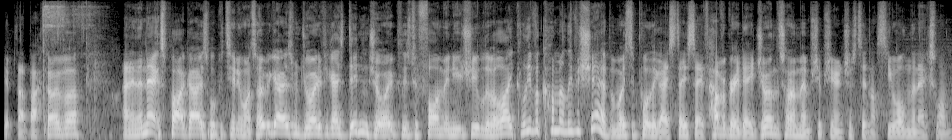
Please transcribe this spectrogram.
skip that back over. And in the next part, guys, we'll continue on. So I hope you guys enjoyed. If you guys did enjoy, please do follow me on YouTube, leave a like, leave a comment, leave a share. But most importantly, guys, stay safe. Have a great day. Join the channel membership if you're interested. And I'll see you all in the next one.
